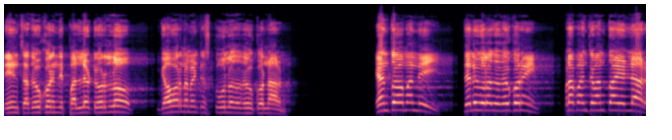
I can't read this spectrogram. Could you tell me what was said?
నేను చదువుకున్నది పల్లెటూరులో గవర్నమెంట్ స్కూల్లో చదువుకున్నాను. ఎంతోమంది తెలుగులో చదువుకొని ప్రపంచమంతా వెళ్ళారు.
